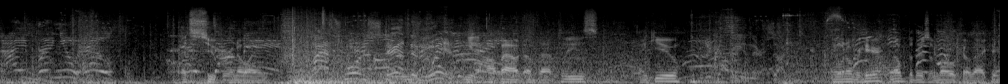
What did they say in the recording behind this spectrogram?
I bring you help! That's super annoying. Last one stand and win! Need to hop out of that, please. Thank you. Anyone over here? Nope, but there's a Makoa back here.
